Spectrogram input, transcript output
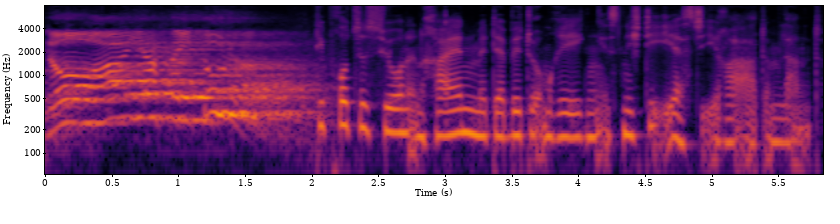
no hay aceituna. Die Prozession in Jaén mit der Bitte um Regen ist nicht die erste ihrer Art im Land.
